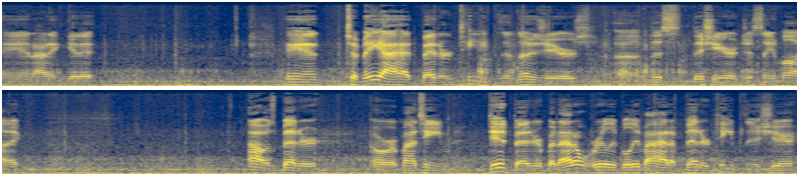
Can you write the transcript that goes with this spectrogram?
and I didn't get it. And to me, I had better teams in those years. Um, this this year, it just seemed like I was better, or my team did better, but I don't really believe I had a better team this year.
